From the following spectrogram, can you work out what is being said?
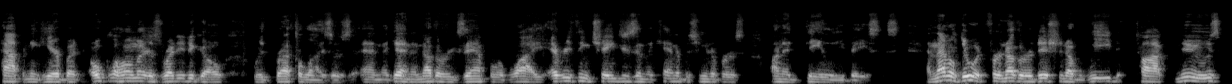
happening here. But Oklahoma is ready to go with breathalyzers, and again, another example of why everything changes in the cannabis universe on a daily basis. And that'll do it for another edition of Weed Talk News.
